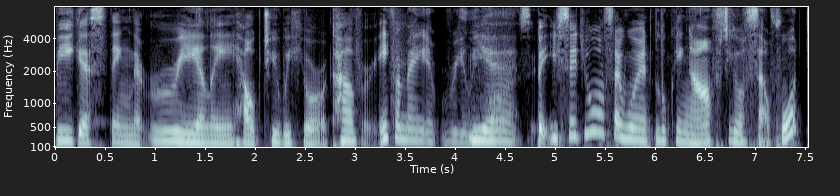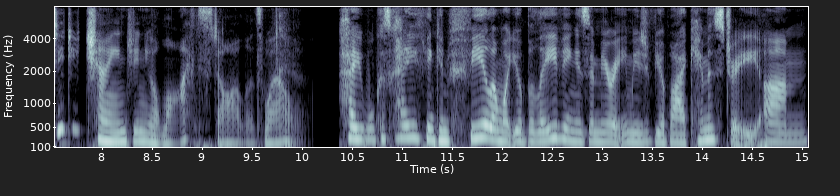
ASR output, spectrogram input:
biggest thing that really helped you with your recovery. for me it really was. But you said you also weren't looking after yourself. What did you change in your lifestyle as well? Hey, well, because how you think and feel and what you're believing is a mirror image of your biochemistry. Um,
